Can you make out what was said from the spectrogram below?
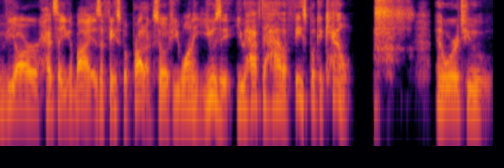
VR headset you can buy is a Facebook product. So if you want to use it, you have to have a Facebook account in order to.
